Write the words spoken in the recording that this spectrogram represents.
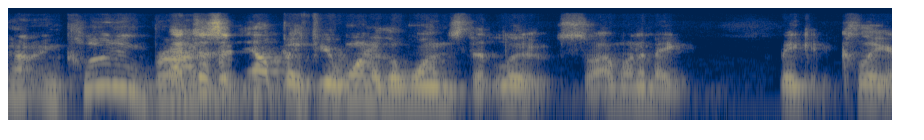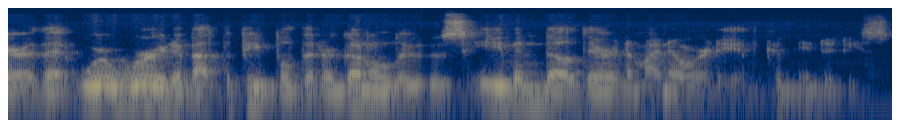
Now, including broadband, that doesn't help if you're one of the ones that lose. So I want to make make it clear that we're worried about the people that are going to lose, even though they're in a minority of communities.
